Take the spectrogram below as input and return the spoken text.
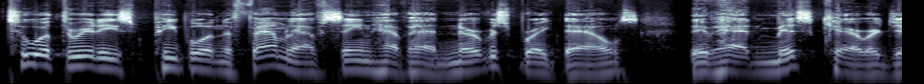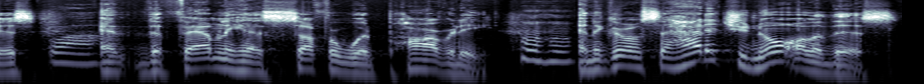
two or three of these people in the family I've seen have had nervous breakdowns. They've had miscarriages, Wow. and the family has suffered with poverty. And the girl said, "How did you know all of this?"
